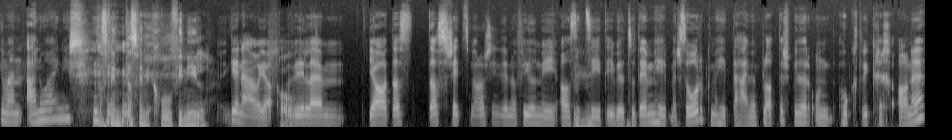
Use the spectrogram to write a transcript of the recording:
irgendwann auch noch einmal. Das finde das find ich cool, Vinyl. Genau, ja. Voll. Weil, ähm, ja, das, das schätzt man wahrscheinlich noch viel mehr als Mhm. eine CD. Weil zudem hat man Sorge, man hat daheim einen Plattenspieler und hockt wirklich an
